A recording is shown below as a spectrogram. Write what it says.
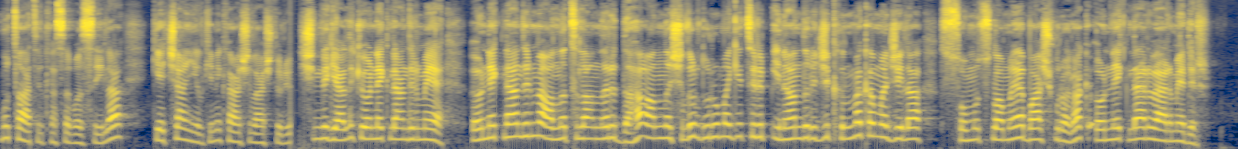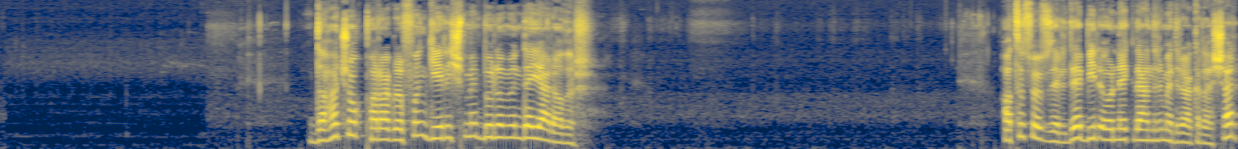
Bu tatil kasabasıyla geçen yılkini karşılaştırıyor. Şimdi geldik örneklendirmeye. Örneklendirme anlatılanları daha anlaşılır duruma getirip inandırıcı kılmak amacıyla somutlamaya başvurarak örnekler vermedir. Daha çok paragrafın gelişme bölümünde yer alır. Atasözleri de bir örneklendirmedir arkadaşlar.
